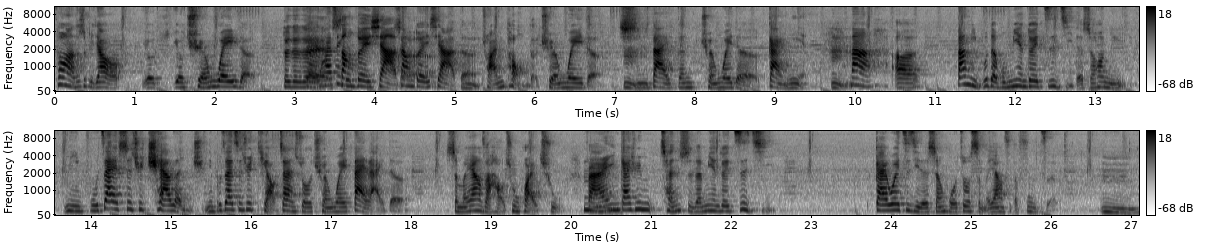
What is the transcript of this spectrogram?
通常都是比较有有权威的，对对对它是上对下的，上对下的、嗯。传统的、权威的时代跟权威的概念。嗯，那呃，当你不得不面对自己的时候，你你不再是去 challenge，你不再是去挑战说权威带来的什么样子好处坏处，反而应该去诚实的面对自己，该为自己的生活做什么样子的负责。嗯，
